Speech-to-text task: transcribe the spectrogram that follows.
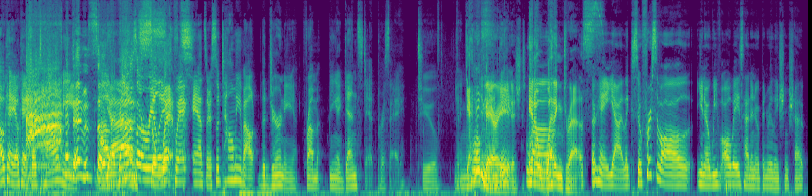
Okay, okay. So tell me. That was so. Uh, that was a really Swift. quick answer. So tell me about the journey from being against it per se to getting, Getting well, married engaged. in a wedding dress. Okay, yeah. Like, so first of all, you know, we've always had an open relationship.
